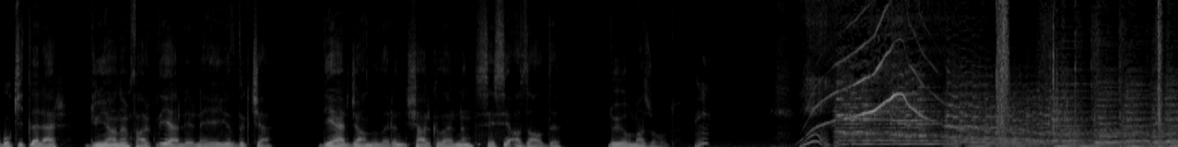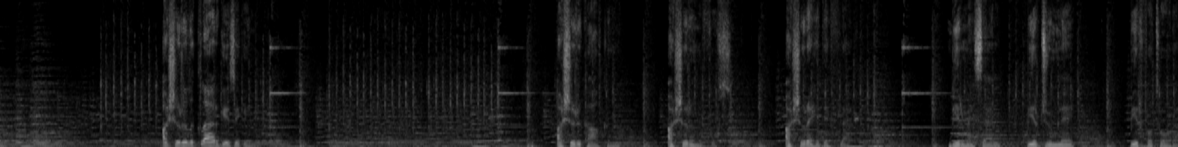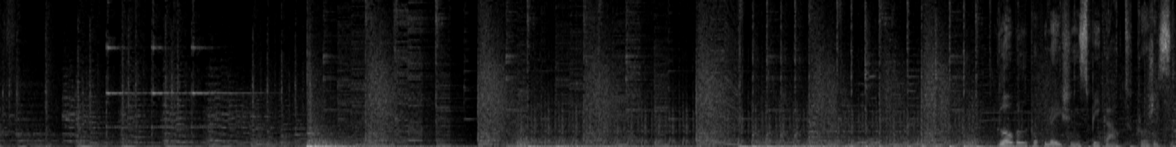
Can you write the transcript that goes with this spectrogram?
Bu kitleler dünyanın farklı yerlerine yayıldıkça diğer canlıların şarkılarının sesi azaldı, duyulmaz oldu. Aşırılıklar gezegeni. Aşırı kalkınma, aşırı nüfus, aşırı hedefler. Bir mesel, bir cümle, bir fotoğraf. Global Population Speak Out projesi.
